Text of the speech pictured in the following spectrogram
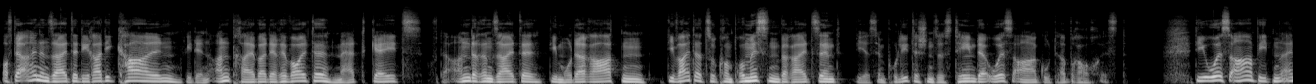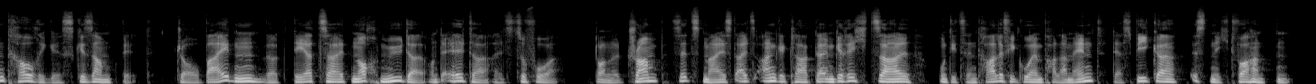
Auf der einen Seite die Radikalen, wie den Antreiber der Revolte, Matt Gates, auf der anderen Seite die Moderaten, die weiter zu Kompromissen bereit sind, wie es im politischen System der USA guter Brauch ist. Die USA bieten ein trauriges Gesamtbild. Joe Biden wirkt derzeit noch müder und älter als zuvor. Donald Trump sitzt meist als Angeklagter im Gerichtssaal und die zentrale Figur im Parlament, der Speaker, ist nicht vorhanden.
